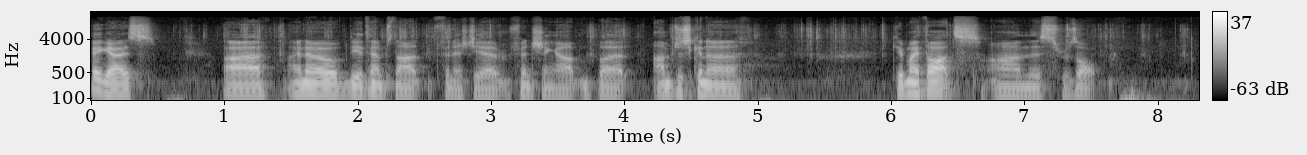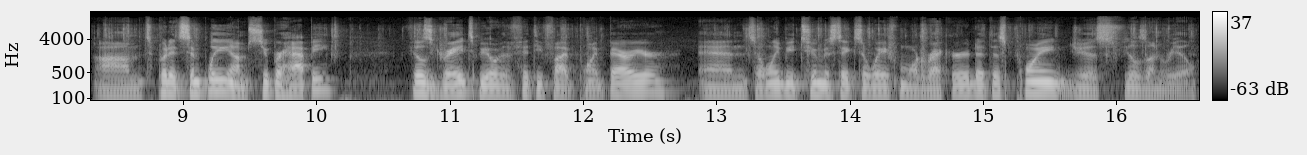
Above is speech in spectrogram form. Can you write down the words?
Hey guys, uh, I know the attempt's not finished yet, finishing up, but I'm just gonna give my thoughts on this result. Um, to put it simply, I'm super happy. Feels great to be over the 55 point barrier, and to only be two mistakes away from world record at this point just feels unreal.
